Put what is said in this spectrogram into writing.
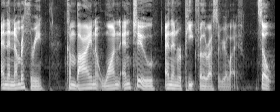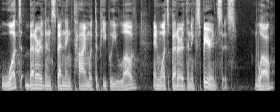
And then number three, combine one and two and then repeat for the rest of your life. So, what's better than spending time with the people you love? And what's better than experiences? Well,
